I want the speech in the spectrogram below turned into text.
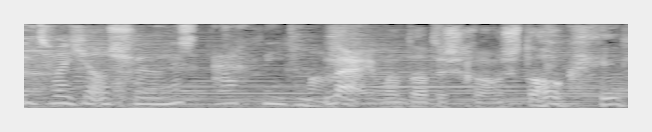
iets wat je als journalist eigenlijk niet mag. Nee, want dat is gewoon stalking.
